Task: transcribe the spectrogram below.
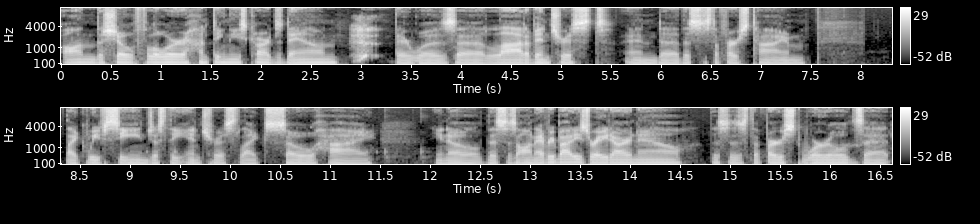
on the show floor hunting these cards down. There was a lot of interest, and uh, this is the first time like we've seen just the interest like so high. You know, this is on everybody's radar now. This is the first worlds that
